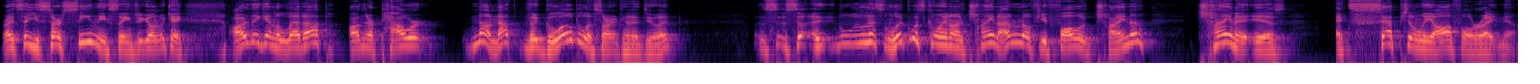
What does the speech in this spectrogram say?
right? So you start seeing these things. You're going, okay, are they going to let up on their power? No, not the globalists aren't going to do it. So, so uh, listen, look what's going on in China. I don't know if you followed China. China is exceptionally awful right now,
